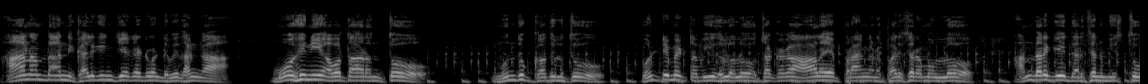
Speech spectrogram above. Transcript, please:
ఆనందాన్ని కలిగించేటటువంటి విధంగా మోహిని అవతారంతో ముందుకు కదులుతూ ఒంటిమిట్ట వీధులలో చక్కగా ఆలయ ప్రాంగణ పరిసరముల్లో అందరికీ దర్శనమిస్తూ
